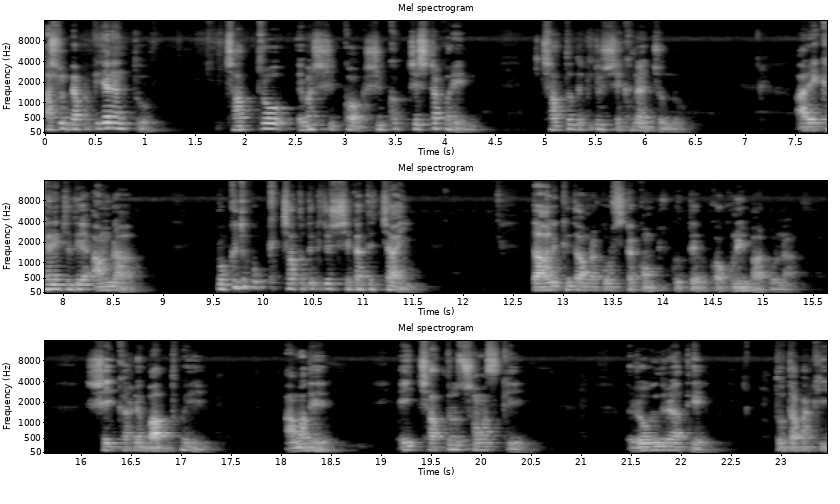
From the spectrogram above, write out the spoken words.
আসলে ব্যাপার কি জানেন তো? ছাত্র এবং শিক্ষক শিক্ষক চেষ্টা করেন ছাত্রদের কিছু শেখানোর জন্য। আর এখানে যদি আমরা প্রকৃতপক্ষে ছাত্রদের কিছু শেখাতে চাই তাহলে কিন্তু আমরা কোর্সটা কমপ্লিট করতে কখনোই পারব না। সেই কারণে বাধ্য হয়ে আমাদের এই ছাত্র সমাজকে রবীন্দ্রনাথের তোতা পাখি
